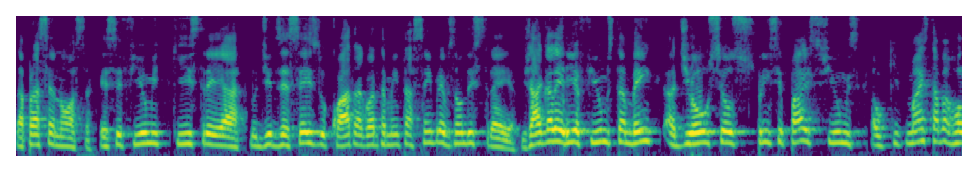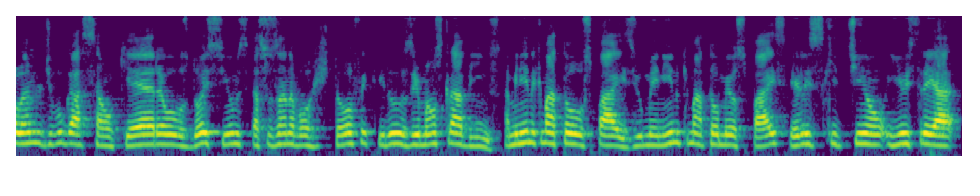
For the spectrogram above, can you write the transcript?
da Praça Nossa. Esse filme que ia estrear no dia 16 do 4, agora também está sem previsão de estreia. Já a Galeria Filmes também adiou seus principais filmes, o que mais estava rolando divulgação, que eram os dois filmes da Susana von Richthofen e dos Irmãos Cravinhos. A Menina que Matou os Pais e o Menino que Matou Meus Pais, eles que tinham iam estrear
